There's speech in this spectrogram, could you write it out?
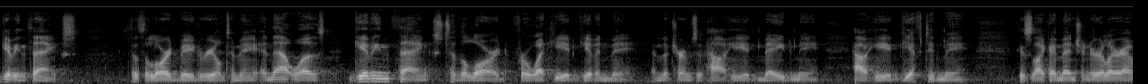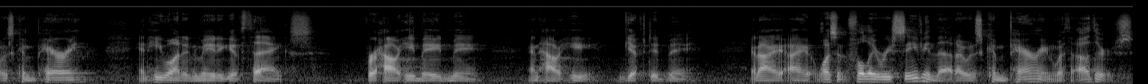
giving thanks that the Lord made real to me, and that was giving thanks to the Lord for what He had given me in the terms of how He had made me, how He had gifted me, because, like I mentioned earlier, I was comparing, and he wanted me to give thanks for how he made me and how he gifted me. And I, I wasn't fully receiving that. I was comparing with others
